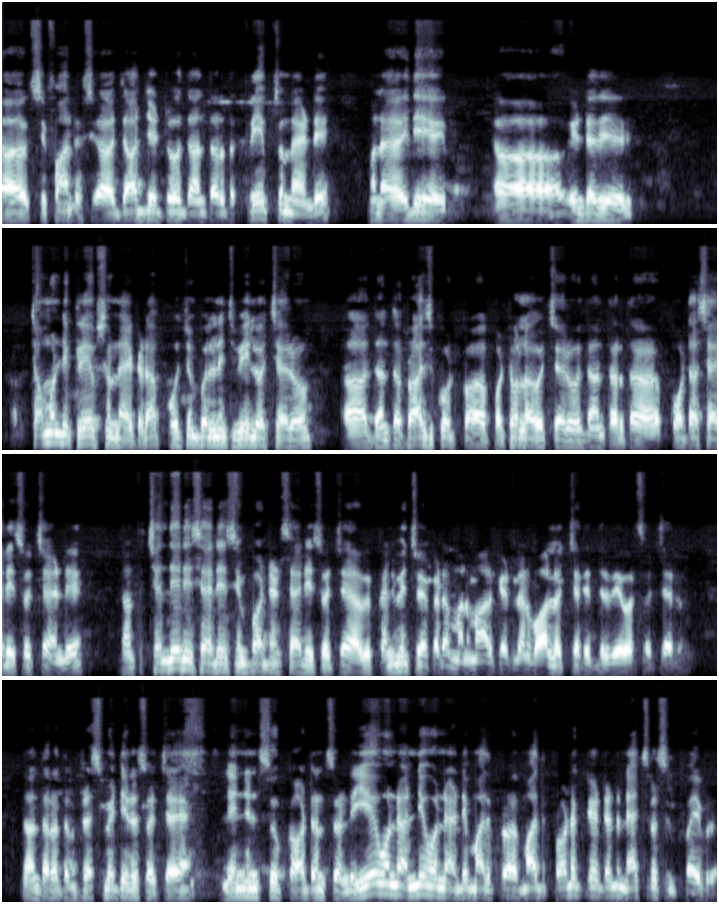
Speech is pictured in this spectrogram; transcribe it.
ఆ, సిఫాన్ జార్జెట్ దాని తర్వాత క్రేప్స్ ఉన్నాయండి. మన ఇది ఆ, ఏంటది చాముండి క్రేప్స్ ఉన్నాయి ఇక్కడ. పోచంపల్లి నుంచి వీళ్ళు వచ్చారు. దాని తర్వాత రాజ్కోట్ పటోలా వచ్చారు. దాని తర్వాత కోటా శారీస్ వచ్చాయండి. దాని తర్వాత చందేరి శారీస్ ఇంపార్టెంట్ శారీస్ వచ్చాయి. అవి కనిపించవు ఎక్కడ మన మార్కెట్లో. వాళ్ళు వచ్చారు ఇద్దరు వేవర్స్ వచ్చారు. దాని తర్వాత డ్రెస్ మెటీరియల్స్ వచ్చాయి. లెనిన్స్ కాటన్స్ అండి. ఏ ఉన్నాయి అన్నీ ఉన్నాయండి. మాది మాది ప్రోడక్ట్ ఏంటంటే natural silk fibre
